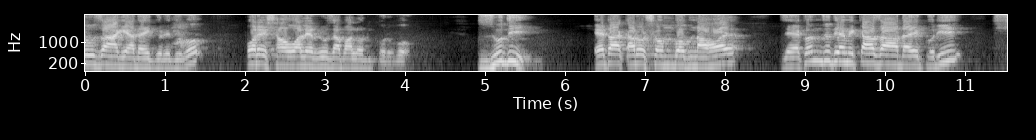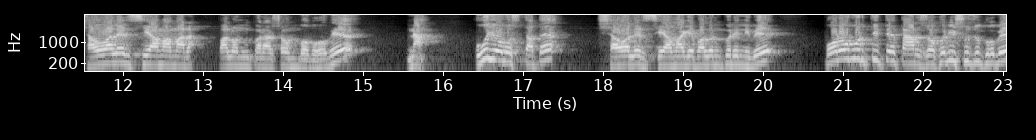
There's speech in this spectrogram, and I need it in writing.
রোজা আগে আদায় করে দিব, পরে সাওয়ালের রোজা পালন করব। যদি এটা কারও সম্ভব না হয়, যে এখন যদি আমি কাজা আদায় করি শাওয়ালের সিয়াম আমার পালন করা সম্ভব হবে না। ওই অবস্থাতে শাওয়ালের সিয়াম আগে পালন করে নিবে। পরবর্তীতে তার যখনই সুযোগ হবে,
